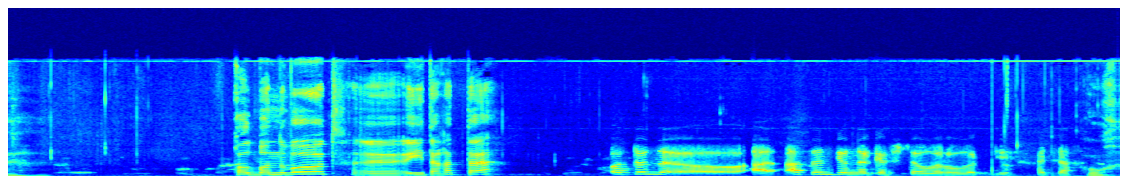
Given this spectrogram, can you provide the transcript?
ыйдың. Колбоннубут ыйтагат да. Otun atın döner köfte olur olur diye. Hadi. Хух.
